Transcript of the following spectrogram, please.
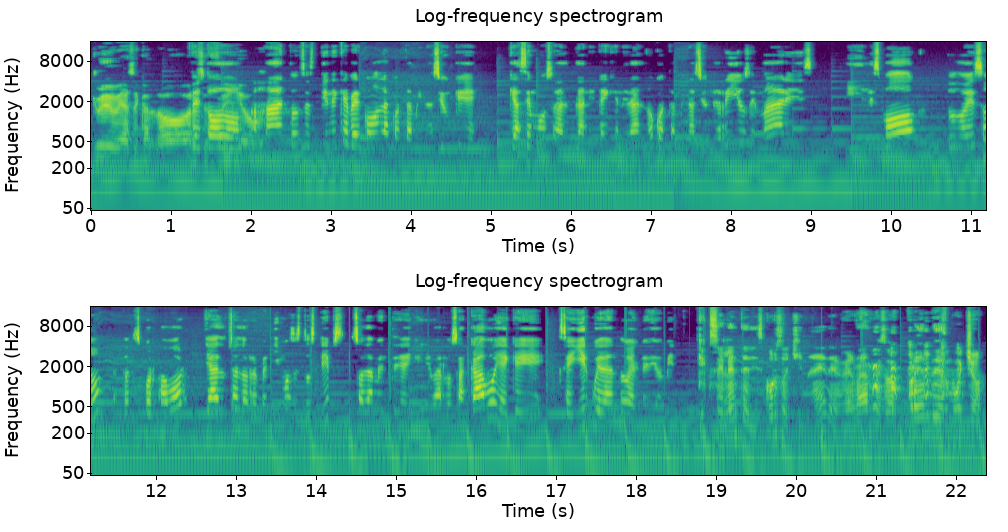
Llueve, hace calor, de hace todo. frío. Ajá, entonces tiene que ver con la contaminación que, que hacemos al planeta en general, ¿no? Contaminación de ríos, de mares, y el smog, todo eso. Entonces, por favor, ya se los repetimos estos tips, solamente hay que llevarlos a cabo y hay que seguir cuidando el medio ambiente. Qué excelente discurso, China, ¿eh? De verdad, me sorprendes mucho.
